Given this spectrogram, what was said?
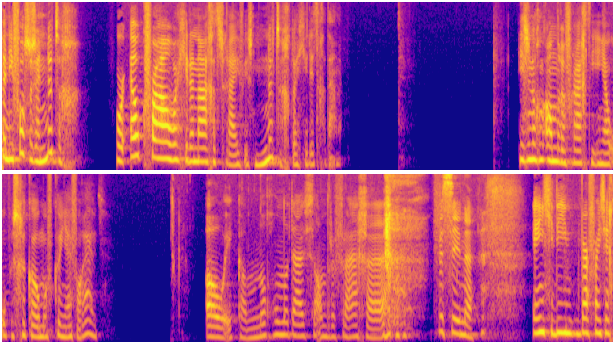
En die vossen zijn nuttig. Voor elk verhaal wat je daarna gaat schrijven is nuttig dat je dit gedaan hebt. Is er nog een andere vraag die in jou op is gekomen of kun jij vooruit? Oh, ik kan nog honderdduizend andere vragen verzinnen. Eentje die, waarvan je zegt,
